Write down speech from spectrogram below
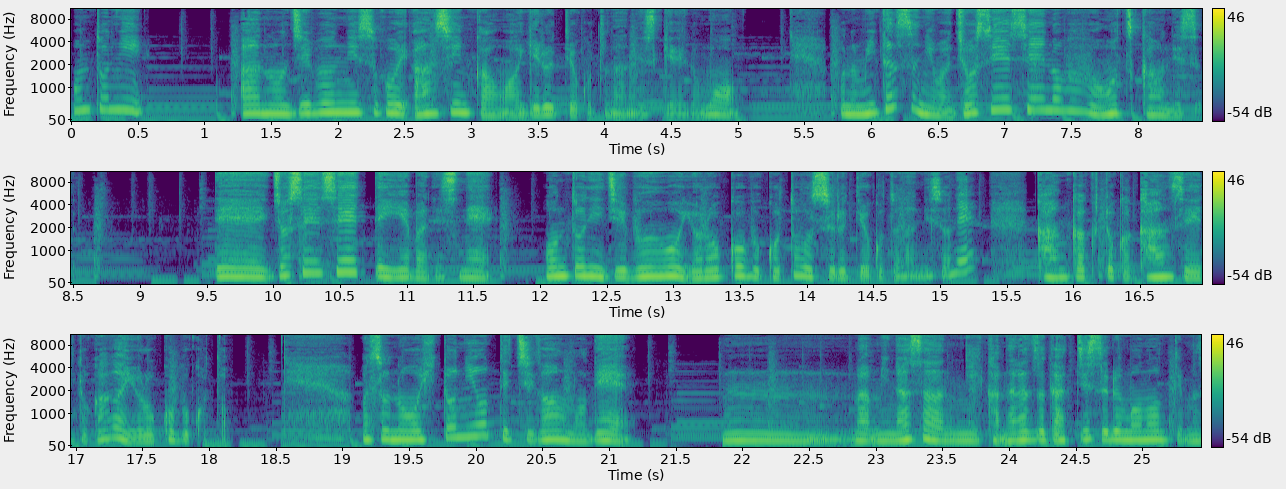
本当にあの自分にすごい安心感をあげるっていうことなんですけれども、この満たすには女性性の部分を使うんです。で、女性性って言えばですね、本当に自分を喜ぶことをするっていうことなんですよね。感覚とか感性とかが喜ぶこと。まあ、その人によって違うので、うーん、まあ皆さんに必ず合致するものって難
